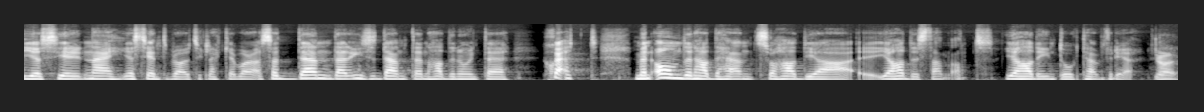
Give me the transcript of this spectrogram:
Jag, ser, nej, jag ser inte bra ut i klackar bara. Så den, den incidenten hade nog inte skett. Men om den hade hänt så hade jag, jag hade stannat. Jag hade inte åkt hem för det. Nej,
